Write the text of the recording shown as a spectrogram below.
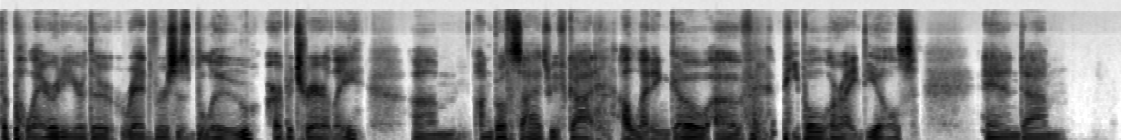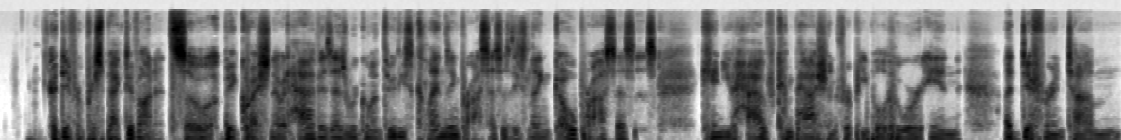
the polarity or the red versus blue arbitrarily, um, on both sides, we've got a letting go of people or ideals and um, a different perspective on it. So a big question I would have is as we're going through these cleansing processes, these letting go processes, can you have compassion for people who are in a different um,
